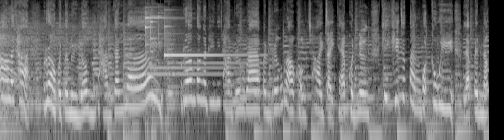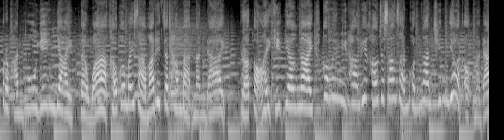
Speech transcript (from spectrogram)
เอาเลยค่ะ เราไปตะลุยโลกนิทานกันเลย ริ่มต้นกันที่นิทานเรื่องแรกเป็นเรื่องราวของชายใจแคบคนหนึ่งที่คิดจะแต่งบทกวี และเป็นนักประพันธ์ผู้ยิ่งใหญ่ แต่ว่าเขาก็ไม่สามารถที่จะทำแบบนั้นได้ เพราะต่อให้คิดยังไง ก็ไม่มีทางที่เขาจะสร้างสารรค์ผลงานชิ้นยอดออกมาได้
